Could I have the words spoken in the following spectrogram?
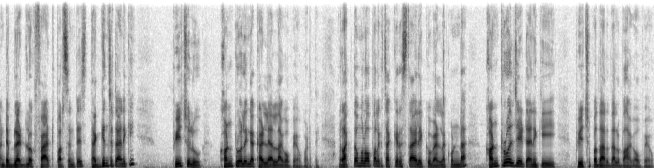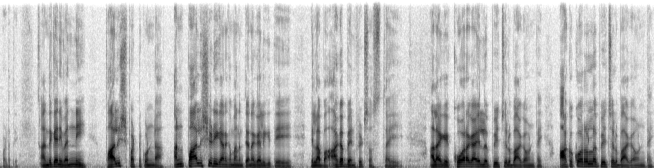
అంటే బ్లడ్లో ఫ్యాట్ పర్సంటేజ్ తగ్గించడానికి పీచులు కంట్రోలింగ్గా కళ్ళేలాగా ఉపయోగపడతాయి. రక్తం లోపలికి చక్కెర స్థాయిలు ఎక్కువ వెళ్ళకుండా కంట్రోల్ చేయటానికి పీచు పదార్థాలు బాగా ఉపయోగపడతాయి. అందుకని ఇవన్నీ పాలిష్ పట్టకుండా అన్పాలిష్డ్ కనుక మనం తినగలిగితే ఇలా బాగా బెనిఫిట్స్ వస్తాయి. అలాగే కూరగాయల్లో పీచులు బాగా ఉంటాయి. ఆకుకూరల్లో పీచులు బాగా ఉంటాయి.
